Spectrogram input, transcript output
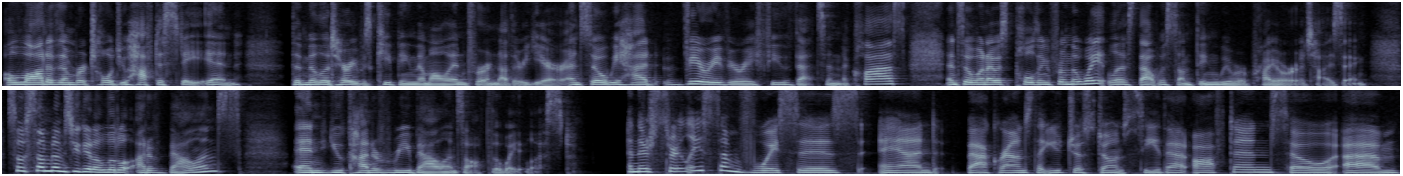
a lot of them were told you have to stay in. The military was keeping them all in for another year. And so we had very, very few vets in the class. And so when I was pulling from the wait list, that was something we were prioritizing. So sometimes you get a little out of balance and you kind of rebalance off the wait list. And there's certainly some voices and backgrounds that you just don't see that often. So, um,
